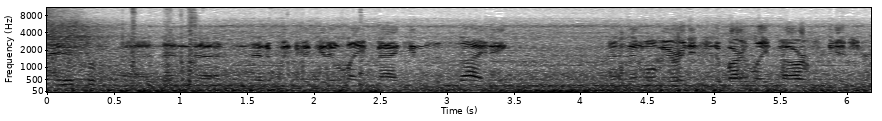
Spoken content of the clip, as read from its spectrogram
lane. Uh, and then uh, and then if we could get a light back into the siding, and then we'll be ready to depart light power for Kitchener.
